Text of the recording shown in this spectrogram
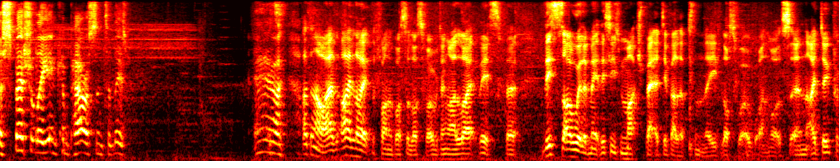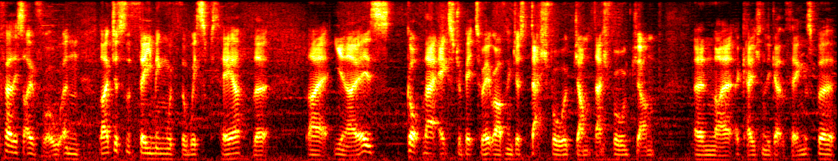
Especially in comparison to this. Yeah, I, I don't know. I, I like the final boss of Lost World, and I like this, but this, I will admit, this is much better developed than the Lost World one was, and I do prefer this overall. And like just the theming with the wisps here, that like you know, it's got that extra bit to it rather than just dash forward, jump, dash forward, jump, and like occasionally get things, but.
